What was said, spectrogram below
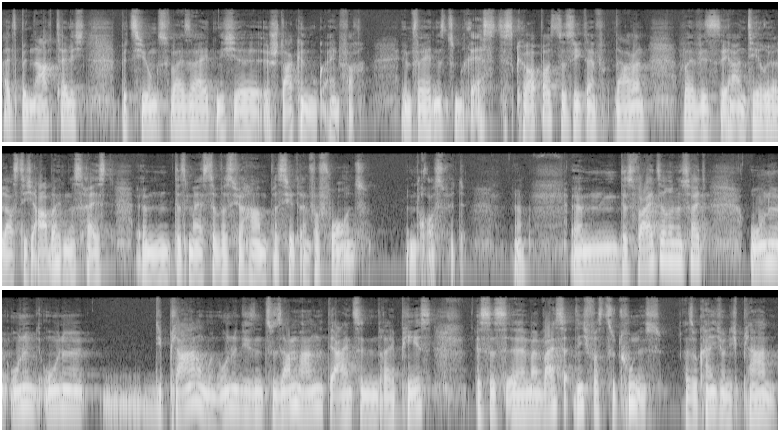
als benachteiligt, beziehungsweise halt nicht äh, stark genug einfach im Verhältnis zum Rest des Körpers. Das liegt einfach daran, weil wir sehr anteriorlastig arbeiten. Das heißt, ähm, das meiste, was wir haben, passiert einfach vor uns im CrossFit. Ja. Ähm, des Weiteren ist halt ohne, ohne, ohne die Planung und ohne diesen Zusammenhang der einzelnen drei Ps ist es, äh, man weiß halt nicht, was zu tun ist. Also kann ich auch nicht planen.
